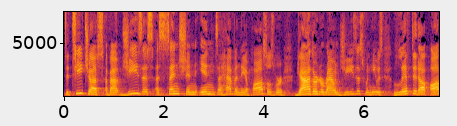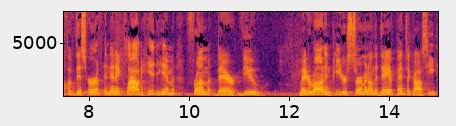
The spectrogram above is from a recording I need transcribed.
to teach us about Jesus' ascension into heaven. The apostles were gathered around Jesus when he was lifted up off of this earth, and then a cloud hid him from their view. Later on in Peter's sermon on the day of Pentecost, he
